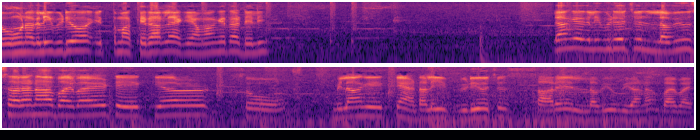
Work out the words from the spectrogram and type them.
ਸੋ ਹੁਣ ਅਗਲੀ ਵੀਡੀਓ ਇਹ ਧਮਾਕੇਦਾਰ ਲੈ ਕੇ ਆਵਾਂਗੇ ਤੁਹਾਡੇ ਲਈ। ਮਿਲਾਂਗੇ ਅਗਲੀ ਵੀਡੀਓ ਚ ਲਵ ਯੂ ਸਾਰਿਆਂ ਨਾਲ bye bye take care so ਮਿਲਾਂਗੇ ਘੈਂਟ ਵਾਲੀ ਵੀਡੀਓ ਚ ਸਾਰੇ ਲਵ ਯੂ ਵੀਰਾਂ ਨਾਲ ਬਾਏ ਬਾਏ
